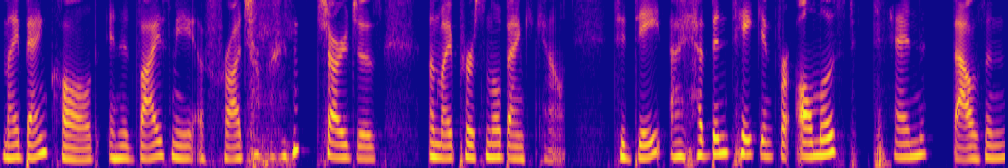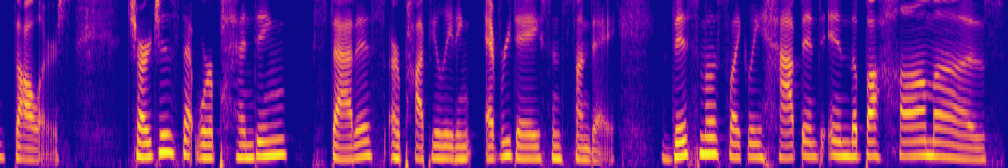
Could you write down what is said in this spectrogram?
My bank called and advised me of fraudulent charges on my personal bank account. To date, I have been taken for almost $10,000. Charges that were pending status are populating every day since Sunday. This most likely happened in the Bahamas.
